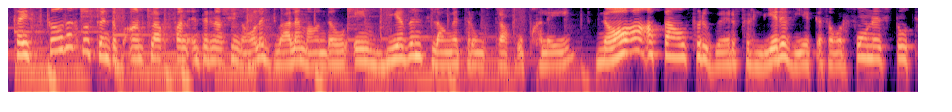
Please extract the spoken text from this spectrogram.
Sy is skuldig bevind op aanklag van internasionale dwelmhandel en lewenslange tronkstraf opgelê. Na 'n appelverhoor verlede week is haar vonnis tot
